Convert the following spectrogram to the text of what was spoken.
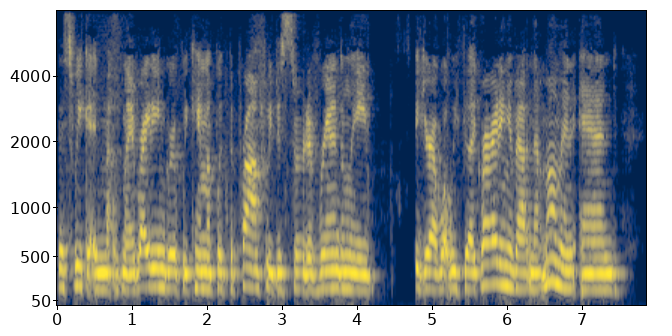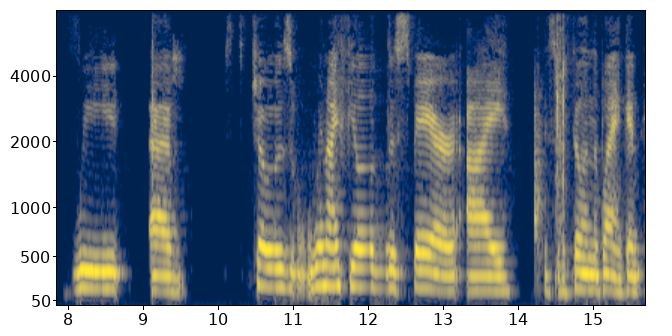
this week in my, my, writing group, we came up with the prompt. We just sort of randomly figure out what we feel like writing about in that moment, and we uh, chose when I feel despair, I, I sort of fill in the blank. And,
